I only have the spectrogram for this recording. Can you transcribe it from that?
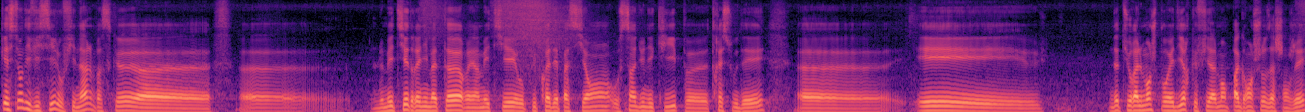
Question difficile au final parce que euh, euh, le métier de réanimateur est un métier au plus près des patients, au sein d'une équipe euh, très soudée. et naturellement, je pourrais dire que finalement, pas grand-chose a changé.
